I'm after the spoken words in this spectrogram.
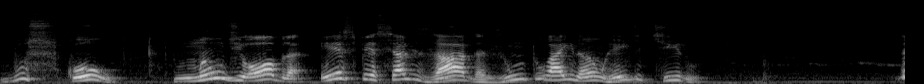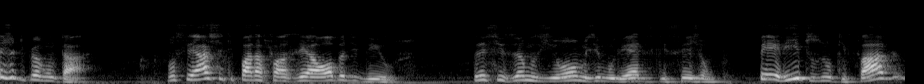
buscou mão de obra especializada junto a Irão, rei de Tiro. Deixa eu te perguntar. Você acha que para fazer a obra de Deus precisamos de homens e mulheres que sejam peritos no que fazem?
